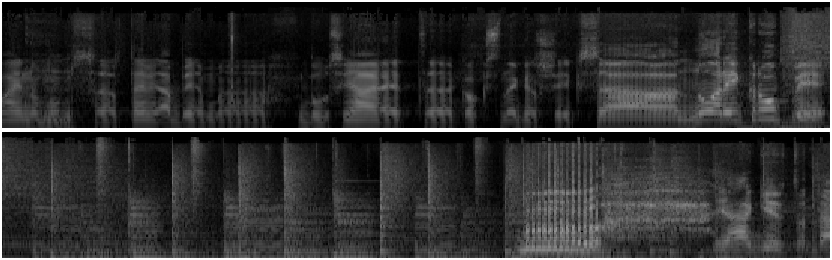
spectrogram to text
vai nu mums ar tevi abiem būs jāiet kaut kas negaršīgs. Norī krupi! Brrr! Jā, Girta, tā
